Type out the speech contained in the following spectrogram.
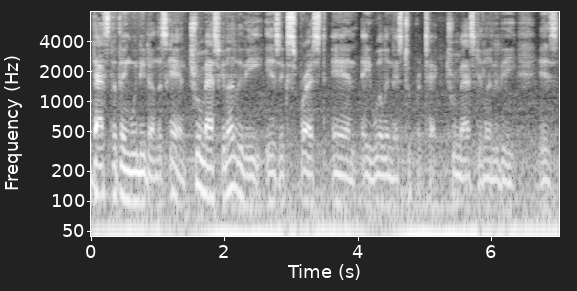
that's the thing we need to understand. True masculinity is expressed in a willingness to protect. True masculinity is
